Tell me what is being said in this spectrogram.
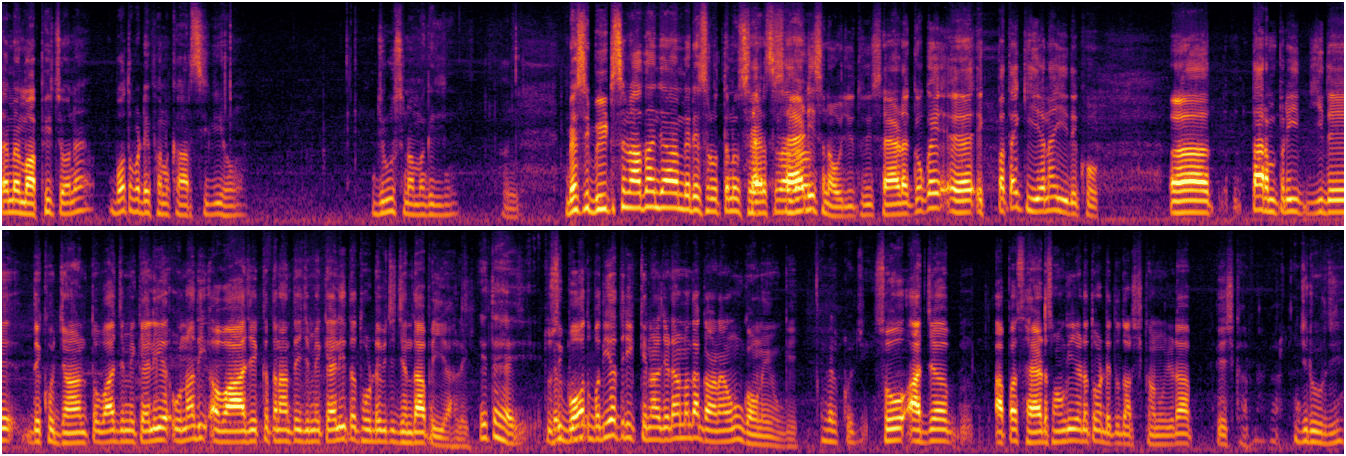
ਤਾਂ ਮੈਂ ਮਾਫੀ ਚਾਹੁੰਦਾ ਬਹੁਤ ਵੱਡੇ ਫਨਕਾਰ ਸੀਗੇ ਉਹ। ਜਰੂਰ ਸੁਣਾਵਾਂਗੇ ਜੀ। ਵੈਸੇ ਬੀਟ ਸੁਣਾ ਦਾਂ ਜਾਂ ਮੇਰੇ ਸਰੋਤਿਆਂ ਨੂੰ ਸੈਡ ਸੁਣਾ ਸੈਡ ਹੀ ਸੁਣਾਓ ਜੀ ਤੁਸੀਂ ਸੈਡ ਕਿਉਂਕਿ ਇੱਕ ਪਤਾ ਕੀ ਹੈ ਨਾ ਜੀ ਦੇਖੋ ਧਰਮਪ੍ਰੀਤ ਜੀ ਦੇ ਦੇਖੋ ਜਾਣ ਤੋਂ ਬਾਅਦ ਜਿਵੇਂ ਕਹਿ ਲਈਏ ਉਹਨਾਂ ਦੀ ਆਵਾਜ਼ ਇੱਕ ਤਰ੍ਹਾਂ ਤੇ ਜਿਵੇਂ ਕਹਿ ਲਈ ਤਾਂ ਤੁਹਾਡੇ ਵਿੱਚ ਜਿੰਦਾ ਪਈ ਆ ਹਲੇ। ਇਹ ਤਾਂ ਹੈ ਜੀ ਤੁਸੀਂ ਬਹੁਤ ਵਧੀਆ ਤਰੀਕੇ ਨਾਲ ਜਿਹੜਾ ਉਹਨਾਂ ਦਾ ਗਾਣਾ ਉਹਨੂੰ ਗਾਉਣੇ ਹੋਗੇ। ਬਿਲਕੁਲ ਜੀ। ਸੋ ਅੱਜ ਆਪਾਂ ਸੈਡ Song ਜਿਹੜਾ ਤੁਹਾਡੇ ਤੋਂ ਦਰਸ਼ਕਾਂ ਨੂੰ ਜਿਹੜਾ ਪੇਸ਼ ਕਰਨਾ ਹੈਗਾ ਜਰੂਰ ਜੀ।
